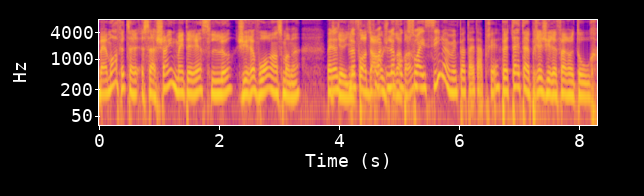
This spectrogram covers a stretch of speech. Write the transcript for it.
Ben moi, en fait, sa, sa chaîne m'intéresse là. J'irai voir en ce moment. Ben là, là, faut que tu sois- d'âge là, pour faut que tu apprendre. sois ici, là, mais peut-être après. Peut-être après, j'irai faire un tour.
